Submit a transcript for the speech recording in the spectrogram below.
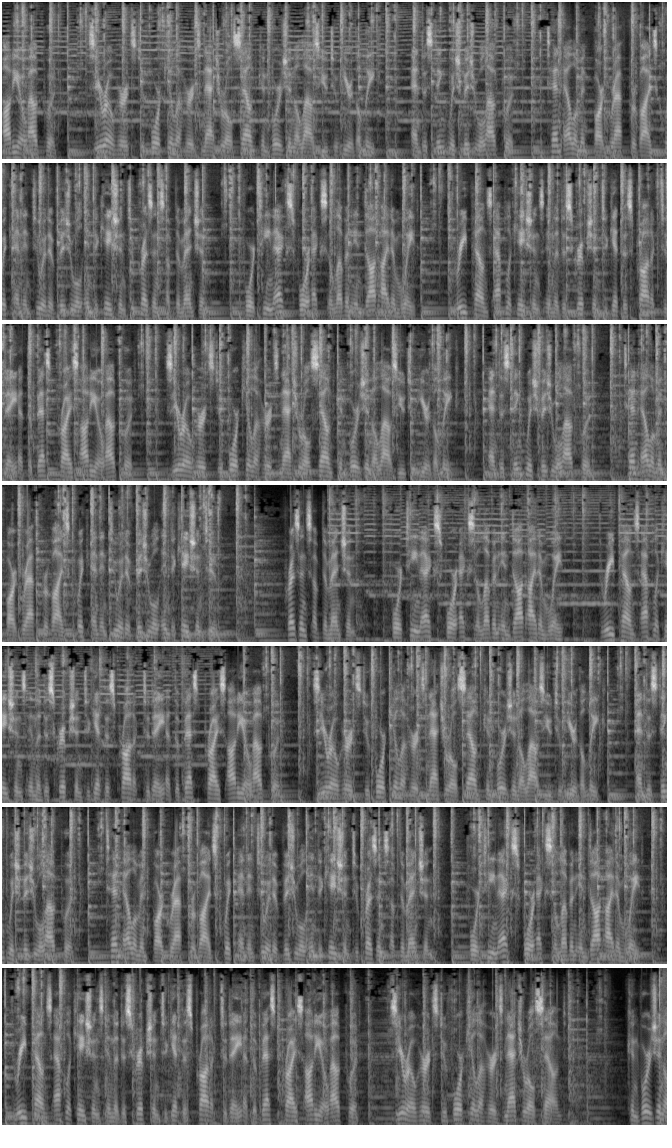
Audio output, 0 Hz to 4 kHz natural sound conversion allows you to hear the leak, and distinguish visual output, 10 element bar graph provides quick and intuitive visual indication to presence of dimension, 14x4x11 in dot item weight, 3 pounds applications in the description to get this product today at the best price audio output, 0 Hz to 4 kHz natural sound conversion allows you to hear the leak, and distinguish visual output, 10 element bar graph provides quick and intuitive visual indication to presence of dimension, 14x4x11 in dot item weight, 3 pounds applications in the description to get this product today at the best price audio output, 0 Hz to 4 kHz natural sound conversion allows you to hear the leak, and distinguish visual output, 10 element bar graph provides quick and intuitive visual indication to presence of dimension, 14x4x11 in dot item weight, 3 pounds applications in the description to get this product today at the best price audio output, 0 Hz to 4 kHz natural sound. Conversion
